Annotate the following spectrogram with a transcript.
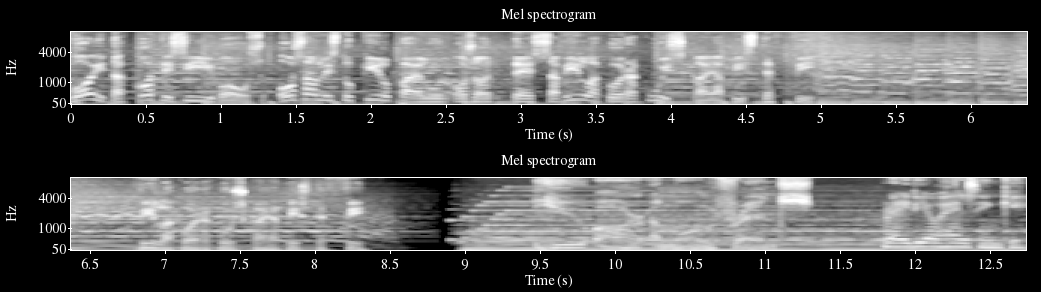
Voita kotisiivous. Osallistu kilpailuun osoitteessa villakoirakuiskaaja.fi. Villakoirakuiskaaja.fi You are among friends. Radio Helsinki.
